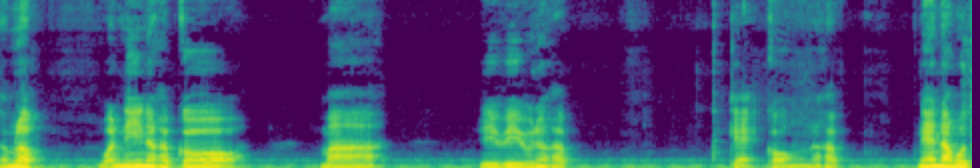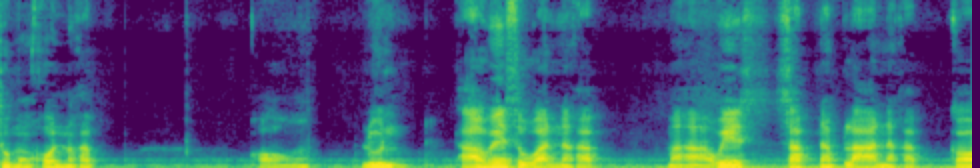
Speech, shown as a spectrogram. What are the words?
สำหรับวันนี้นะครับก็มารีวิวนะครับ แกะกล่องนะครับ แนะนำวัตถุมงคลนะครับ ของรุ่นท้าวเวสสุวรรณนะครับ มหาเวททรัพย์นับล้านนะครับ ก็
